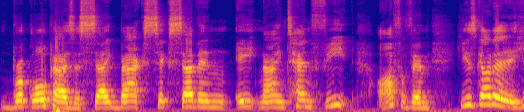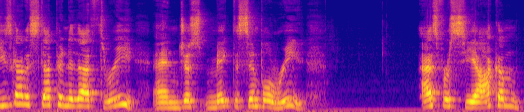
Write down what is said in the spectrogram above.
Brook Lopez is sagged back six, seven, eight, nine, ten feet off of him, he's got to he's got to step into that three and just make the simple read. As for Siakam,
